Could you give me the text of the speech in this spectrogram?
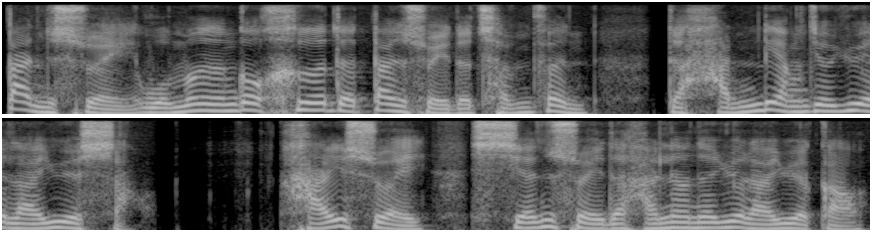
淡水我们能够喝的淡水的成分的含量就越来越少。海水咸水的含量就越来越高。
